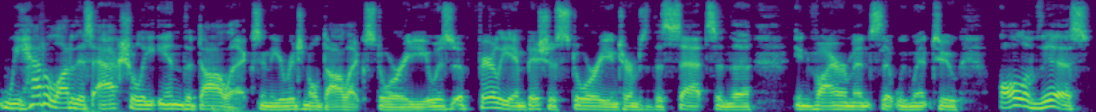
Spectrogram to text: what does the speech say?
we had a lot of this actually in the Daleks, in the original Dalek story. It was a fairly ambitious story in terms of the sets and the environments that we went to. All of this,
